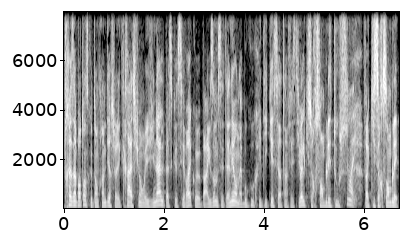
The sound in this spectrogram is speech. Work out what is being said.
très important ce que tu es en train de dire sur les créations originales, parce que c'est vrai que, par exemple, cette année, on a beaucoup critiqué certains festivals qui se ressemblaient tous. Ouais. Enfin, qui se ressemblaient.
